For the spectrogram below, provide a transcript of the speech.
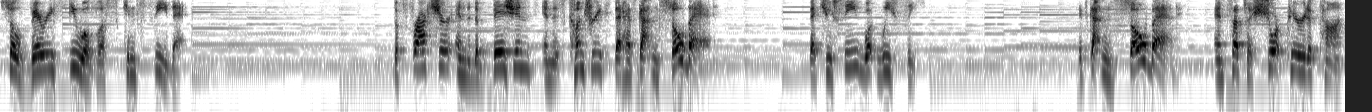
So very few of us can see that. The fracture and the division in this country that has gotten so bad that you see what we see. It's gotten so bad in such a short period of time.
